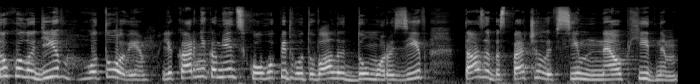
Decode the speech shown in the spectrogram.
До холодів готові. Лікарні Кам'янського підготували до морозів та забезпечили всім необхідним.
